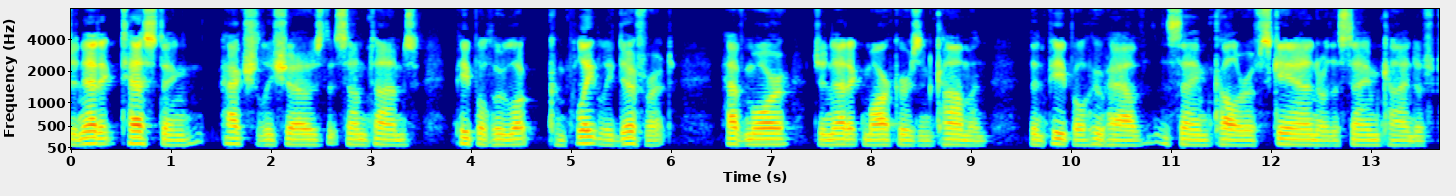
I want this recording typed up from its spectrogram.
genetic testing actually shows that sometimes people who look completely different have more genetic markers in common than people who have the same color of skin or the same kind of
